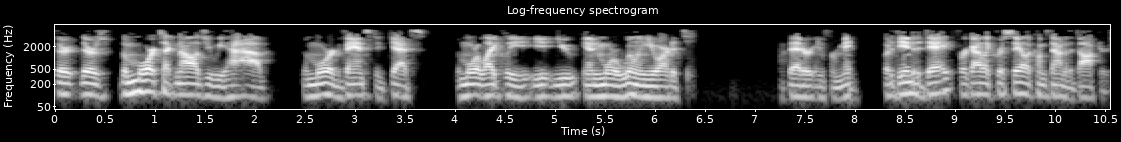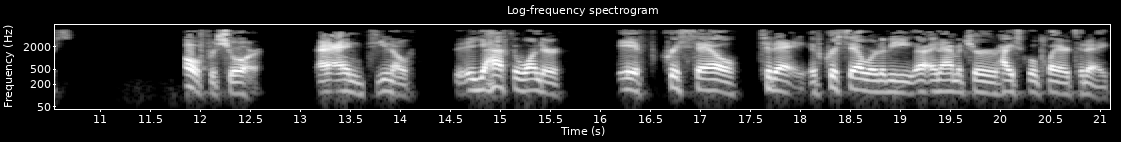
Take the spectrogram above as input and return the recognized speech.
there, there's the more technology we have, the more advanced it gets, the more likely you, you and more willing you are to better information. But at the end of the day, for a guy like Chris Sale, it comes down to the doctors. Oh, for sure. And, you know, you have to wonder if Chris Sale today, if Chris Sale were to be an amateur high school player today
